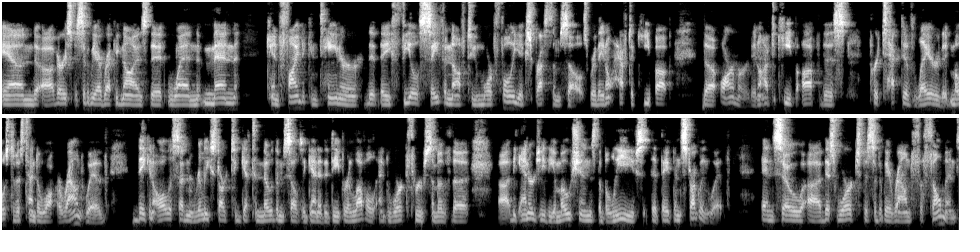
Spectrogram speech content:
and uh, very specifically, I recognize that when men can find a container that they feel safe enough to more fully express themselves, where they don't have to keep up the armor, they don't have to keep up this protective layer that most of us tend to walk around with, they can all of a sudden really start to get to know themselves again at a deeper level and work through some of the uh, the energy, the emotions, the beliefs that they've been struggling with. And so, uh, this work specifically around fulfillment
